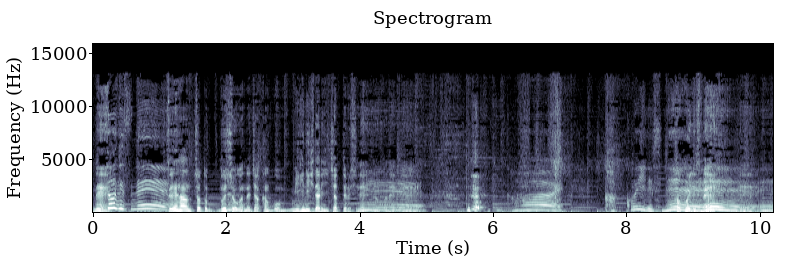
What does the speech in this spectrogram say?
ねそうですね。前半ちょっと文章がね、若干こう右に左に行っちゃってるしね、なんかね、ええ。はい。かっこいいですね。かっこいいですね。えええー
